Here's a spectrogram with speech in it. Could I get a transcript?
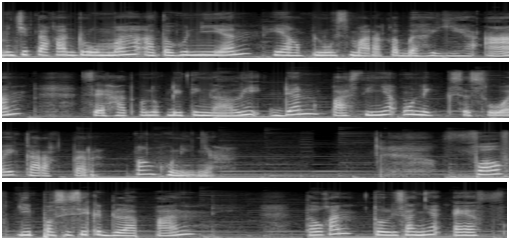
menciptakan rumah atau hunian yang penuh semarak kebahagiaan, sehat untuk ditinggali dan pastinya unik sesuai karakter penghuninya. Fov di posisi ke-8 tahu kan tulisannya F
